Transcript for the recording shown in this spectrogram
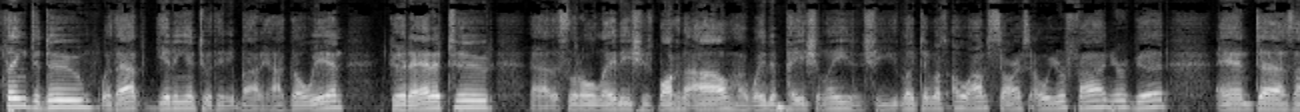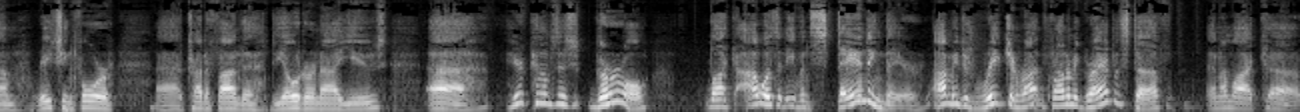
thing to do without getting into it with anybody. I go in, good attitude. Uh, this little old lady, she was blocking the aisle. I waited patiently, and she looked at me and goes, "Oh, I'm sorry." I said, "Oh, you're fine. You're good." And uh, as I'm reaching for, uh, trying to find the deodorant I use, uh, here comes this girl, like I wasn't even standing there. I mean, just reaching right in front of me, grabbing stuff, And I'm like, uh,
